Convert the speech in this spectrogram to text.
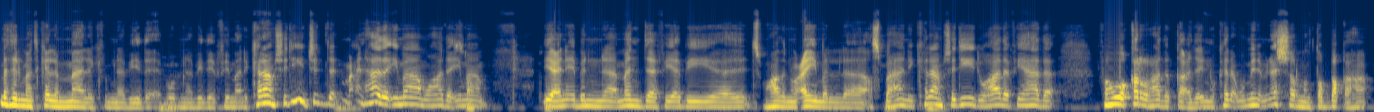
مثل ما تكلم مالك في ابن أبي ذئب وابن أبي ذئب في مالك. كلام شديد جدا. مع إن هذا إمام وهذا إمام. يعني ابن مندة في أبي اسمه هذا نعيم الأصبهاني. كلام شديد وهذا في هذا. فهو قرر هذه القاعدة إنه كلام من, من أشهر من طبقها.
